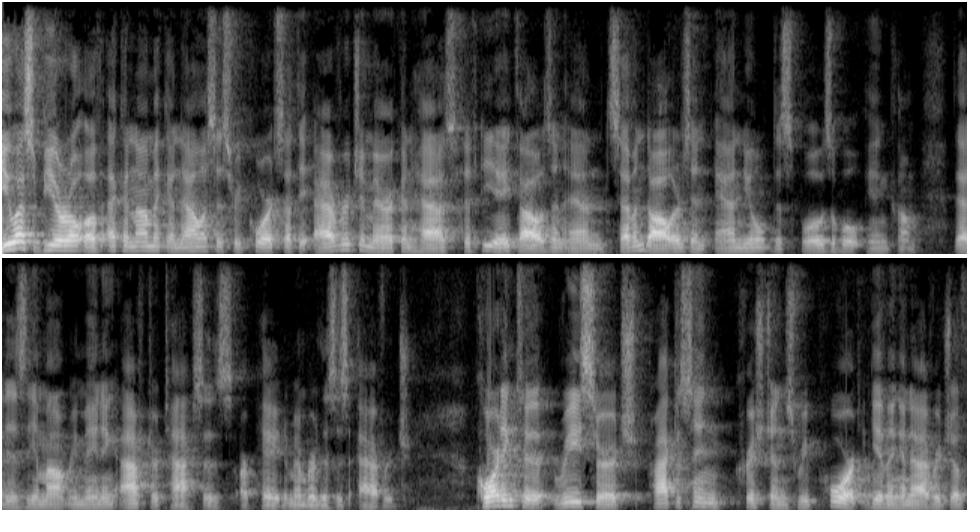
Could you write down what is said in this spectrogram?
U.S. Bureau of Economic Analysis reports that the average American has $58,007 in annual disposable income. That is the amount remaining after taxes are paid. Remember, this is average. According to research, practicing Christians report giving an average of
